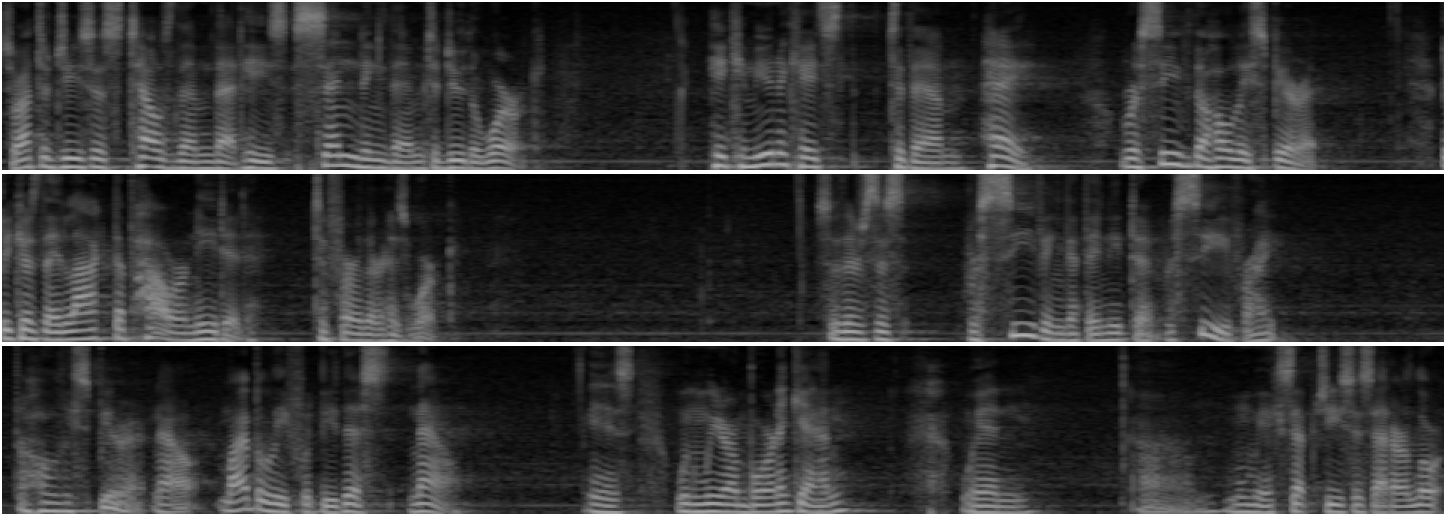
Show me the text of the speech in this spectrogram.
So after Jesus tells them that he's sending them to do the work, he communicates to them, hey, receive the Holy Spirit, because they lack the power needed to further his work. So there's this receiving that they need to receive, right? The Holy Spirit. Now, my belief would be this now is when we are born again, when um, when we accept Jesus our Lord,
